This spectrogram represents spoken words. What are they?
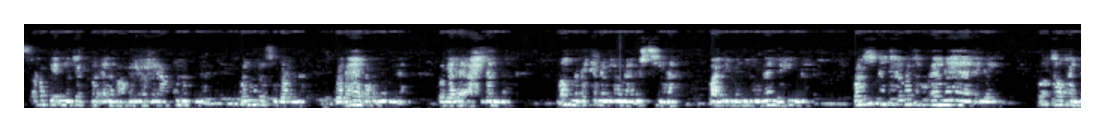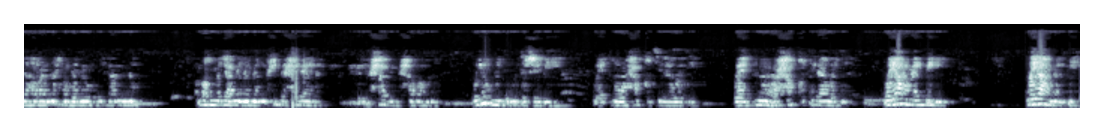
أسأل ربي أن يجعل القرآن العظيم ربيع قلوبنا ونور صدورنا وذهاب همومنا وجلاء أحلامنا اللهم ذكرنا منه ما نسينا وعلمنا منه ما جهلنا وارزقنا تلاوته آناء الليل. وأطراف النهار نحو ذنوبك عنا اللهم اجعلنا من يحب حلاله ويحب حرامه ويؤمن بمتشابهه ويتلو حق تلاوته ويتلو حق تلاوته ويعمل به ويعمل به.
